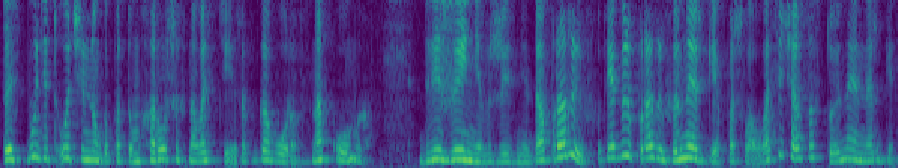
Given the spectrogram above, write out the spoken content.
То есть будет очень много потом хороших новостей, разговоров, знакомых, движения в жизни, да, прорыв. Вот я говорю, прорыв, энергия пошла. У вас сейчас застойная энергия,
